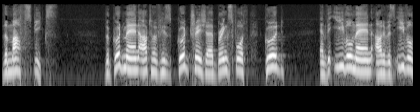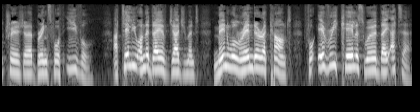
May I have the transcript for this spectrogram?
the mouth speaks. The good man out of his good treasure brings forth good, and the evil man out of his evil treasure brings forth evil. I tell you, on the day of judgment, men will render account for every careless word they utter.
